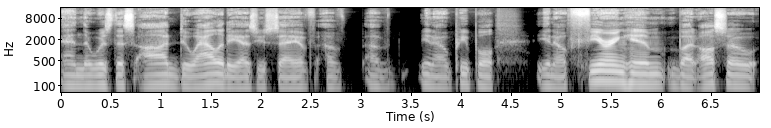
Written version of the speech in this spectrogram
And there was this odd duality, as you say, of, of, of you know, people, you know, fearing him, but also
